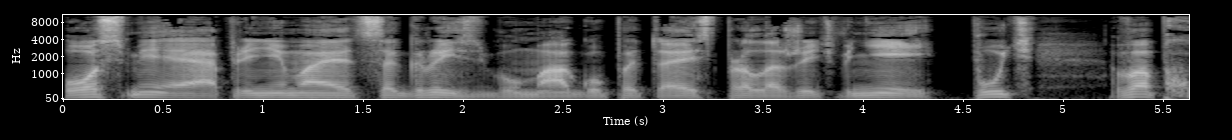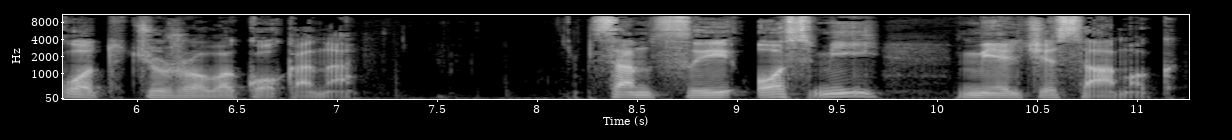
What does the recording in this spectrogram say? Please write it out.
Осмия принимается грызть бумагу, пытаясь проложить в ней путь в обход чужого кокона. Самцы осмий мельче самок,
